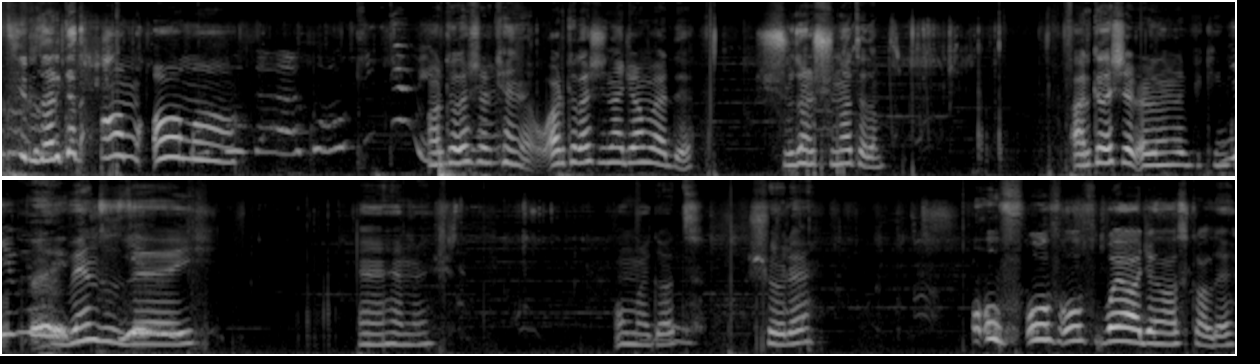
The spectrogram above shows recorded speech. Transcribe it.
atıyoruz arkadaşlar. Ama ama. Arkadaşlar kendi arkadaşına can verdi. Şuradan şunu atalım. Arkadaşlar aralarında Viking Wednesday. Ee, hemen. Oh my god. Şöyle. Of of of bayağı can az kaldı.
